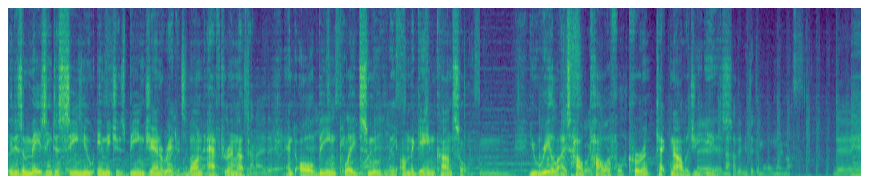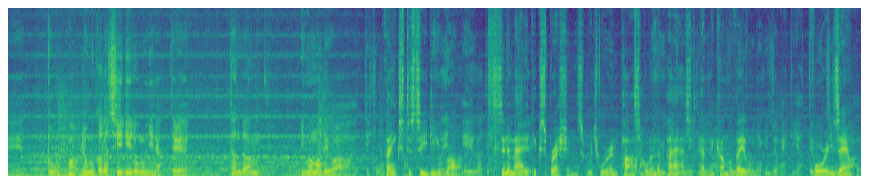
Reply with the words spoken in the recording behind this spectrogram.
It is amazing to see new images being generated one after another, and all being played smoothly on the game console. You realize how powerful current technology is. えー、っとまあ、ロムから CD ロムになってだんだん今までは Thanks to CD-ROM, cinematic expressions which were impossible in the past have become available. For example,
